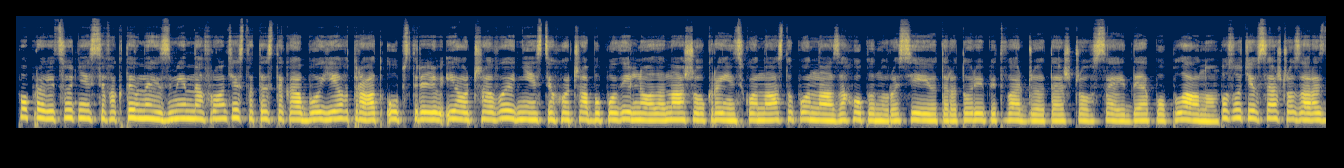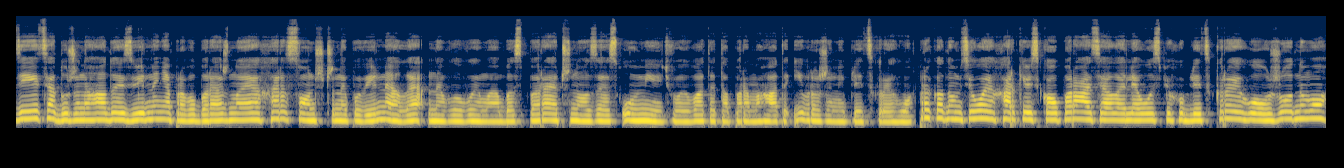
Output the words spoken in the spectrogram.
Попри відсутність ефективних змін на фронті, статистика боїв, втрат обстрілів і очевидність, хоча б повільно, але нашого українського наступу на захоплену Росією територію підтверджує те, що все йде по плану. По суті, все, що зараз діється, дуже нагадує звільнення правобережної Херсонщини. Повільне, але невловиме. Безперечно, ЗСУ вміють воювати та перемагати і в режимі Бліцкригу. Прикладом цього є харківська операція, але для успіху Бліцкригу у жодному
